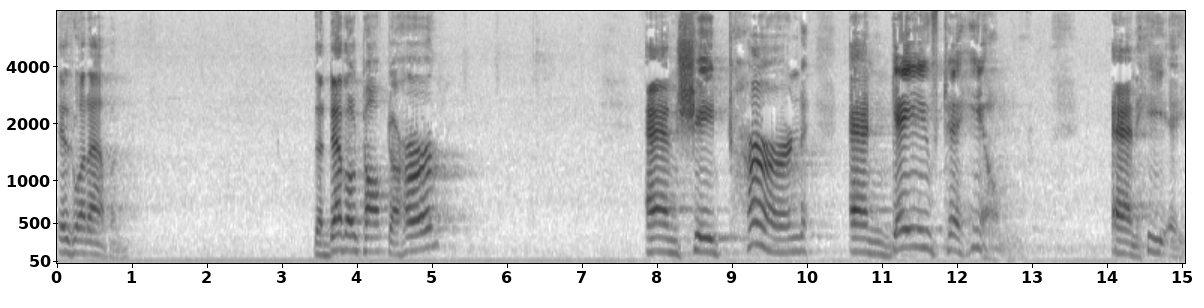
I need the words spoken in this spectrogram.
is what happened. The devil talked to her, and she turned and gave to him, and he ate.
